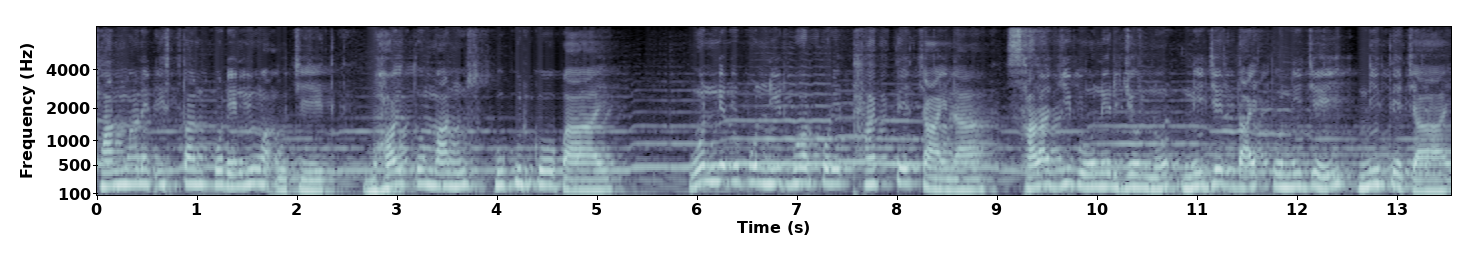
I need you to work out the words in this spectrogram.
সম্মানের স্থান করে নেওয়া উচিত। ভয় তো মানুষ কুকুরকেও পায়। অন্যের উপর নির্ভর করে থাকতে চায় না। সারা জীবনের জন্য নিজের দায়িত্ব নিজেই নিতে চায়,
